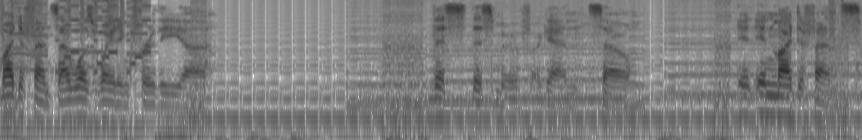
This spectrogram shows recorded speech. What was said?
My defense, I was waiting for the, uh, this, this move again, so, in, in my defense.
